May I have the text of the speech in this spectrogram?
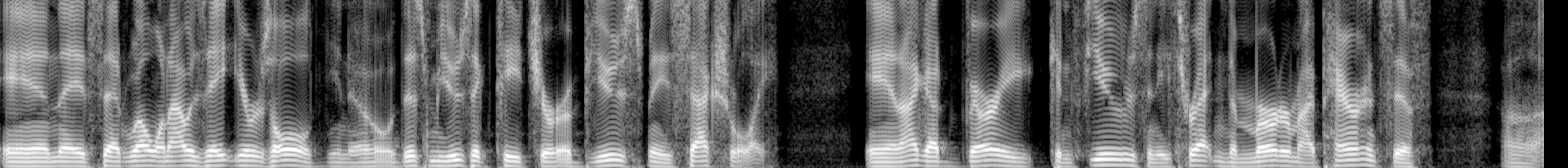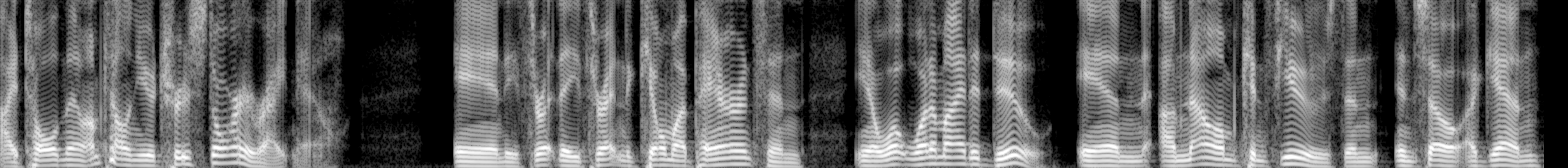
And they've said, well, when I was eight years old, you know, this music teacher abused me sexually. And I got very confused, and he threatened to murder my parents if uh, I told them. I'm telling you a true story right now. And he thre- they threatened to kill my parents, and you know what? What am I to do? And I'm now I'm confused, and and so again,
